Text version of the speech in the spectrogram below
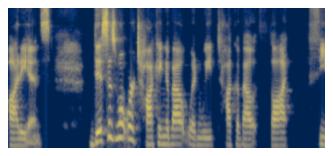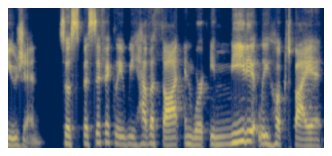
audience. This is what we're talking about when we talk about thought fusion. So, specifically, we have a thought and we're immediately hooked by it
